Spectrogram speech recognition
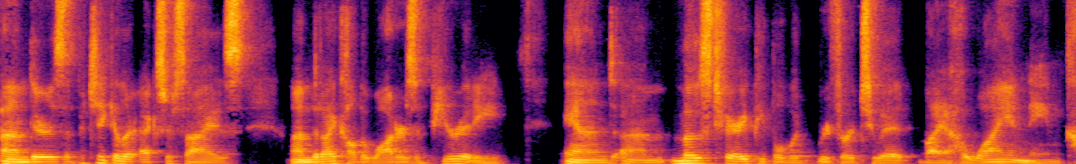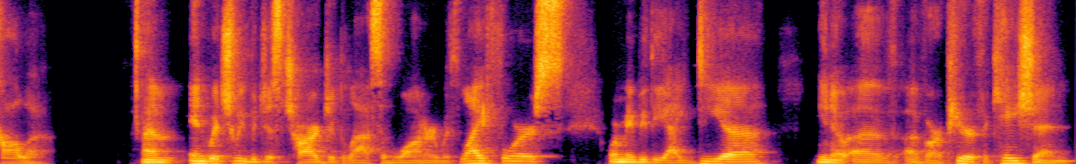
um, there's a particular exercise um, that I call the waters of purity. And um, most fairy people would refer to it by a Hawaiian name, kala, um, in which we would just charge a glass of water with life force, or maybe the idea, you know, of, of our purification.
